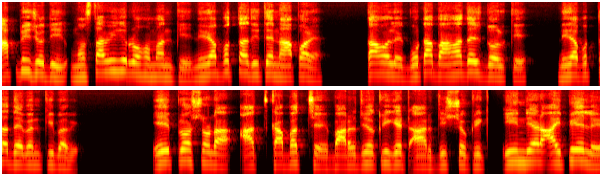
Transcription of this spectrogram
আপনি যদি মোস্তাফিজুর রহমানকে নিরাপত্তা দিতে না পারেন, তাহলে গোটা বাংলাদেশ দলকে নিরাপত্তা দেবেন কীভাবে? এই প্রশ্নটা আজ কাঁপাচ্ছে ভারতীয় ক্রিকেট আর বিশ্ব ক্রিকেট। ইন্ডিয়ার আইপিএলে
